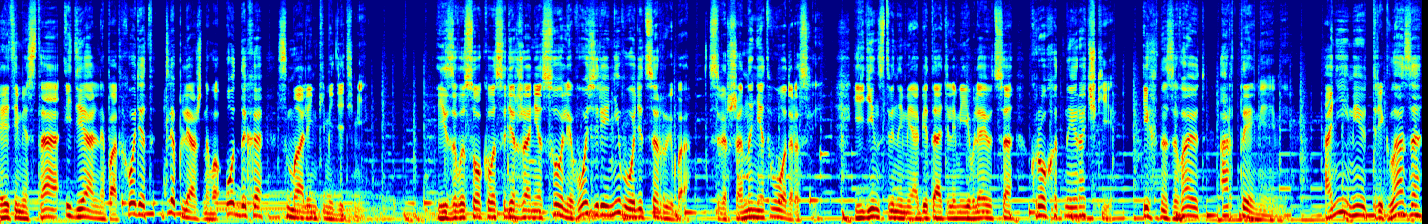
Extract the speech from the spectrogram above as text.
Эти места идеально подходят для пляжного отдыха с маленькими детьми. Из-за высокого содержания соли в озере не водится рыба, совершенно нет водорослей. Единственными обитателями являются крохотные рачки. Их называют артемиями. Они имеют три глаза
